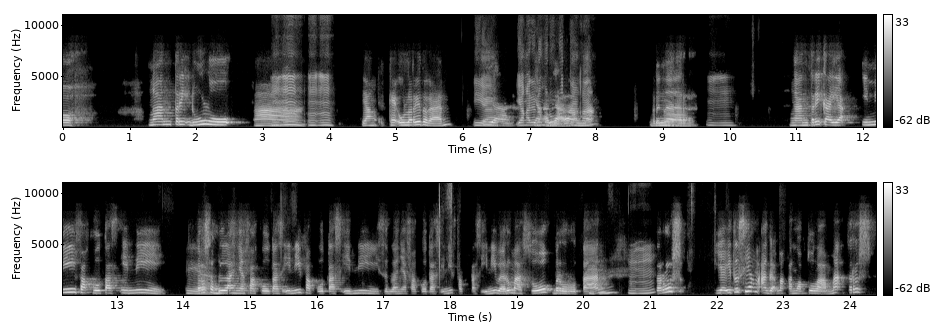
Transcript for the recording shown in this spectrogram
Oh, ngantri dulu. Nah, Mm-mm, mm-mm. Yang kayak ular itu kan? iya Iya, yang ada yang nomor agak urutnya lama. kan. Benar. Mm-mm. Ngantri kayak ini fakultas ini, Iya. terus sebelahnya fakultas ini, fakultas ini, sebelahnya fakultas ini, fakultas ini baru masuk berurutan. Mhm. Mm-mm. Terus ya itu sih yang agak makan waktu lama. Terus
